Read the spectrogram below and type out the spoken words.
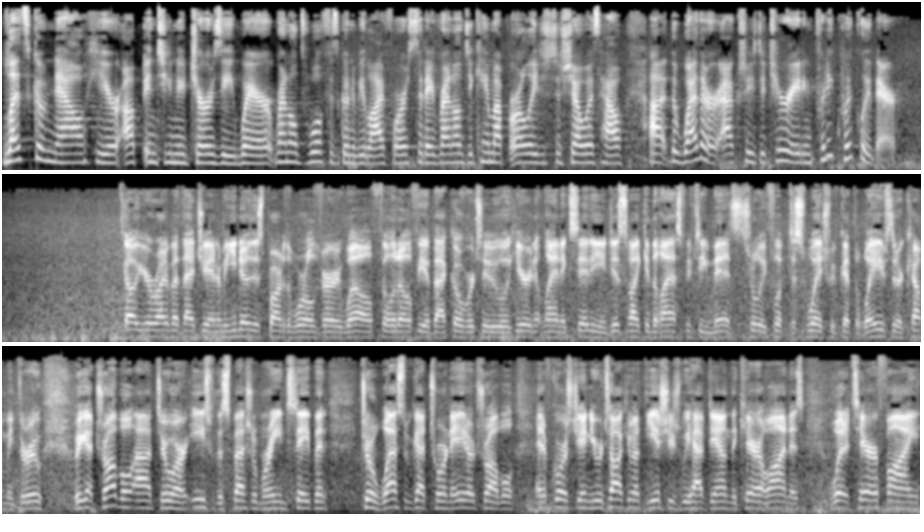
Let's go now here up into New Jersey where Reynolds Wolf is going to be live for us today. Reynolds, you came up early just to show us how uh, the weather actually is deteriorating pretty quickly there. Oh, you're right about that, Jan. I mean, you know this part of the world very well. Philadelphia back over to here in Atlantic City. And just like in the last 15 minutes, it's really flipped a switch. We've got the waves that are coming through. We got trouble out to our east with a special marine statement. To our west, we've got tornado trouble. And of course, Jan, you were talking about the issues we have down in the Carolinas. What a terrifying,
